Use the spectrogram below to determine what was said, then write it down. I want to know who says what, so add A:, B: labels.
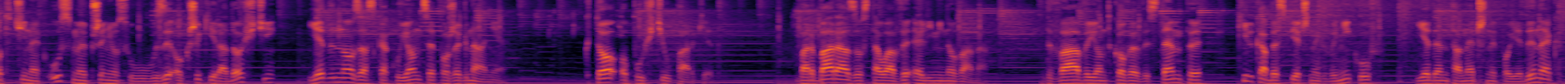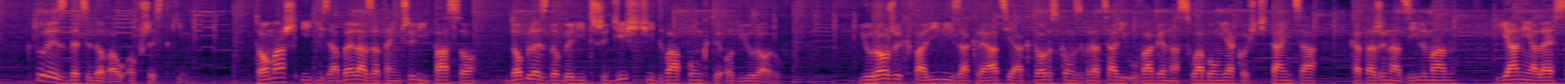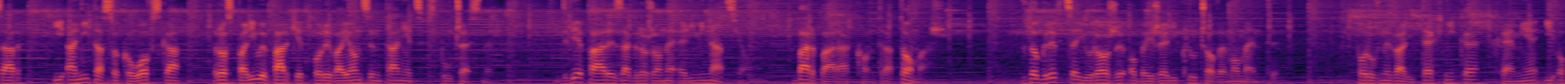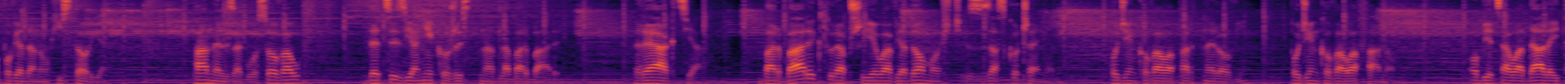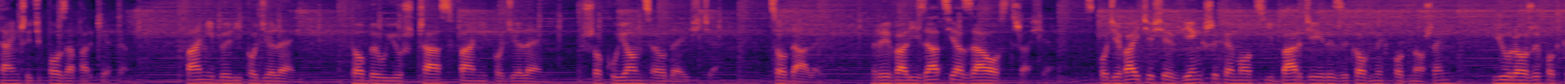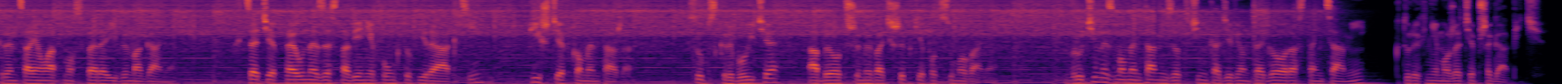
A: Odcinek ósmy przyniósł łzy okrzyki radości, jedno zaskakujące pożegnanie. Kto opuścił parkiet? Barbara została wyeliminowana. Dwa wyjątkowe występy, kilka bezpiecznych wyników, jeden taneczny pojedynek, który zdecydował o wszystkim. Tomasz i Izabela zatańczyli paso, doble zdobyli 32 punkty od jurorów. Jurorzy chwalili za kreację aktorską, zwracali uwagę na słabą jakość tańca. Katarzyna Zilman, Jania Lesar i Anita Sokołowska rozpaliły parkiet porywającym taniec współczesny. Dwie pary zagrożone eliminacją. Barbara kontra Tomasz. W dogrywce jurorzy obejrzeli kluczowe momenty. Porównywali technikę, chemię i opowiadaną historię. Panel zagłosował. Decyzja niekorzystna dla Barbary. Reakcja. Barbary, która przyjęła wiadomość z zaskoczeniem. Podziękowała partnerowi, podziękowała fanom. Obiecała dalej tańczyć poza parkietem. Fani byli podzieleni. To był już czas fani podzieleni. Szokujące odejście. Co dalej? Rywalizacja zaostrza się. Spodziewajcie się większych emocji, bardziej ryzykownych podnoszeń. Jurorzy podkręcają atmosferę i wymagania. Chcecie pełne zestawienie punktów i reakcji? Piszcie w komentarzach. Subskrybujcie, aby otrzymywać szybkie podsumowania. Wrócimy z momentami z odcinka 9 oraz tańcami, których nie możecie przegapić.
